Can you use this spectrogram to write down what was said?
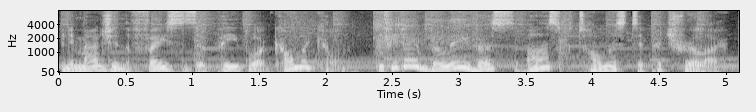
And imagine the faces of people at Comic Con. If you don't believe us, ask Thomas DePetrillo.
